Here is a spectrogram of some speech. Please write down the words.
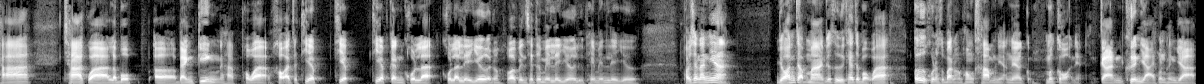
ช้าช้ากว่าระบบ banking นะครับเพราะว่าเขาอาจจะเทียบเทียบเทียบกันคนละคนละ layer เนาะว่าเป็น settlement layer หรือ payment layer เพราะฉะนั้นเนี่ยย้อนกลับมาก็คือแค่จะบอกว่าเออคุณสมบัติของทองคำเนี่ยเมื่อก่อนเนี่ยการเคลื่อนย้ายค่อนข้างยาก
